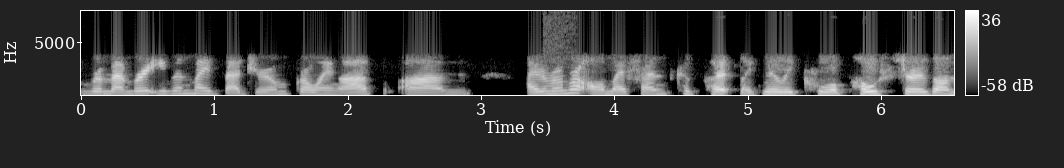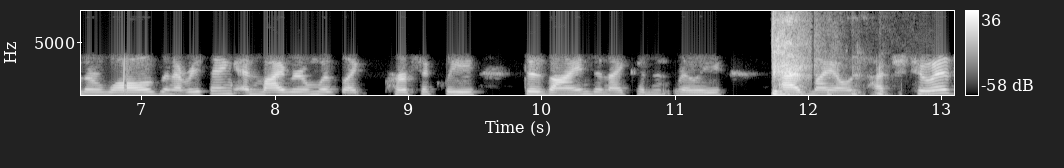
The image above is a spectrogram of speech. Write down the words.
remember even my bedroom growing up. Um, I remember all my friends could put like really cool posters on their walls and everything, and my room was like perfectly designed and I couldn't really add my own touch to it.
